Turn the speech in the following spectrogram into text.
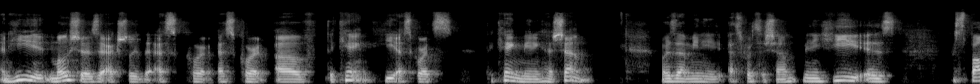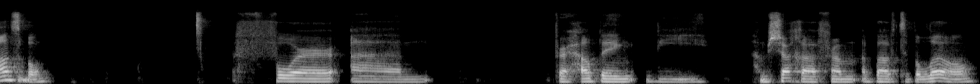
And he, Moshe, is actually the escort escort of the king. He escorts the king, meaning Hashem. What does that mean? He escorts Hashem, meaning he is responsible for um, for helping the hamshacha from above to below,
